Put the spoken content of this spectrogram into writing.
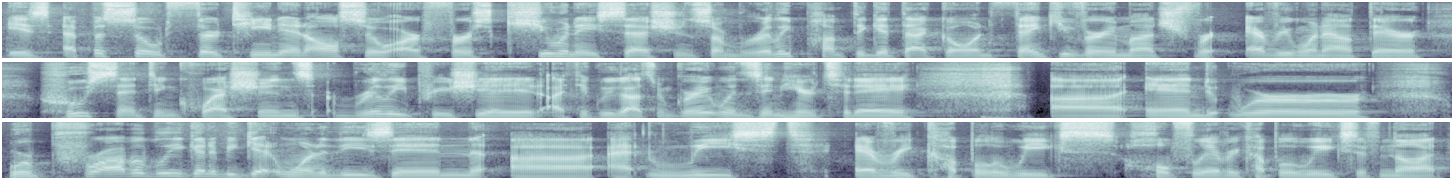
is episode 13 and also our first Q&A session, so I'm really pumped to get that going. Thank you very much for everyone out there who sent in questions. Really appreciate it. I think we got some great ones in here today, uh, and we're we're probably going to be getting one of these in uh, at least every couple of weeks. Hopefully, every couple of weeks, if not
